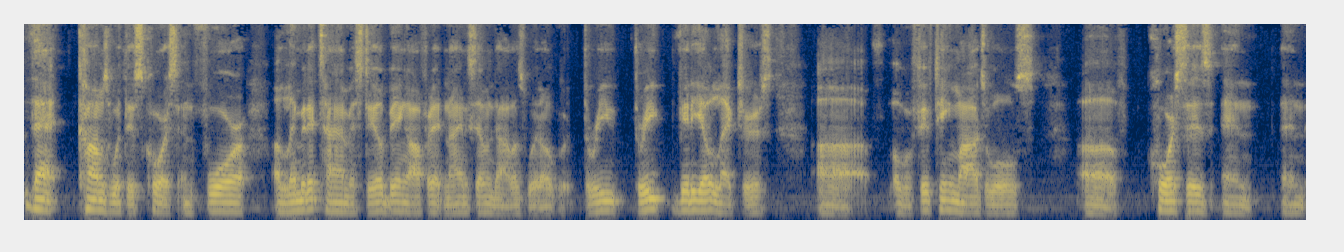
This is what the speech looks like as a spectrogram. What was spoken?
that comes with this course. And for a limited time is still being offered at $97 with over three three video lectures, uh, over 15 modules of courses and and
